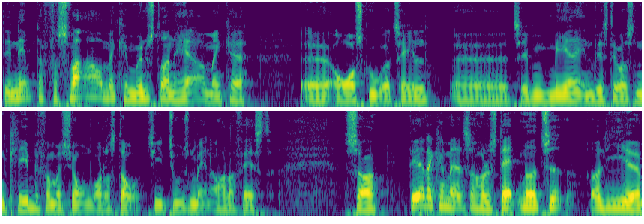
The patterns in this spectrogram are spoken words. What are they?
Det er nemt at forsvare, og man kan mønstre en her, og man kan øh, overskue og tale øh, til dem mere, end hvis det var sådan en klippeformation, hvor der står 10.000 mænd og holder fast. Så der, der kan man altså holde stand noget tid og lige øh,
